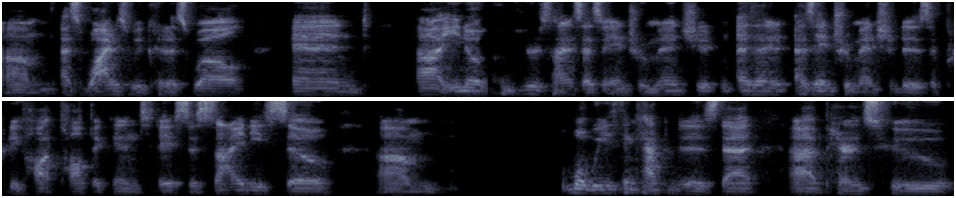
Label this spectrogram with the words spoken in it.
um, as wide as we could as well. And uh, you know, computer science, as Andrew mentioned, as, as Andrew mentioned, is a pretty hot topic in today's society. So um, what we think happened is that uh, parents who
